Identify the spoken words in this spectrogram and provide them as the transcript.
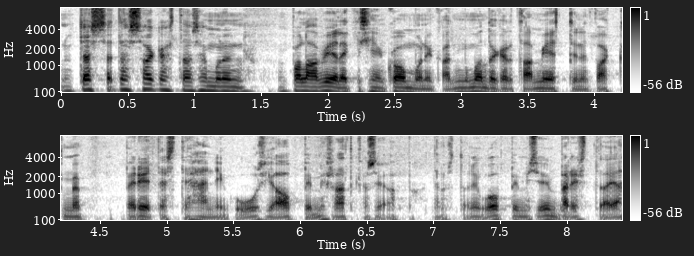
No tässä, tässä oikeastaan semmoinen, palaa vieläkin siihen kommunikaatioon. Mä monta kertaa miettinyt, että vaikka me periaatteessa tehdään niin kuin uusia oppimisratkaisuja, tämmöistä niin kuin oppimisympäristöä ja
